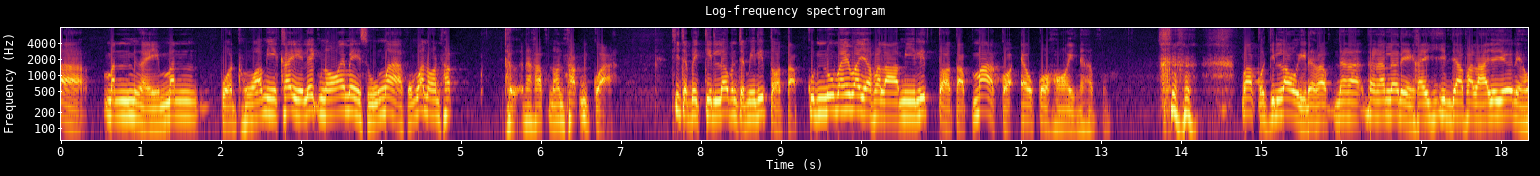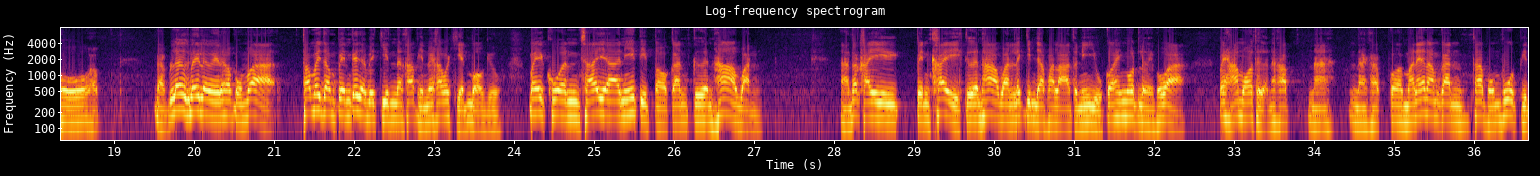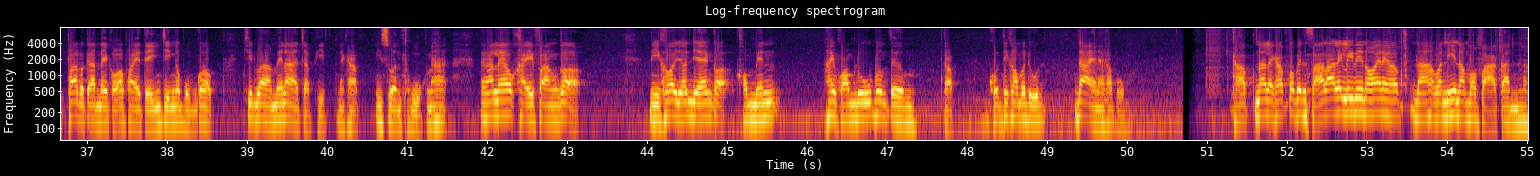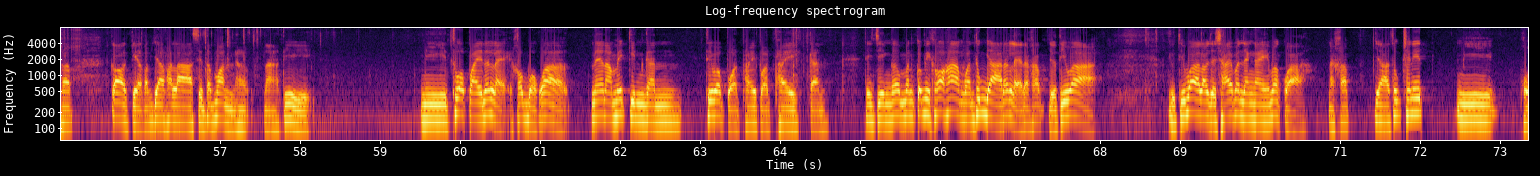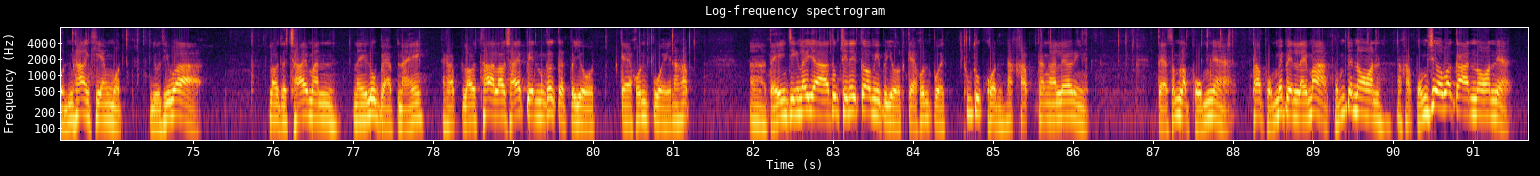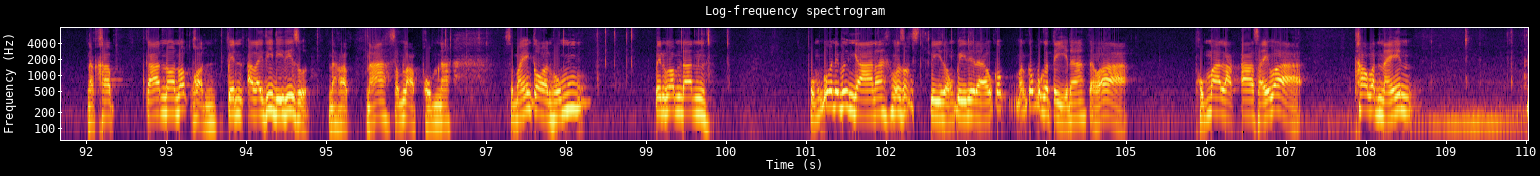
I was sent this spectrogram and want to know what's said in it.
มันเหนื่อยมันปวดหัวมีไข้เล็กน้อยไม่สูงมาก ผมว่านอนพักเถอะนะครับ นอนพักดีกว่า ที่จะไปกินแล้วมันจะมีฤทธิ์ต่อตับ คุณรู้ไหมว่ายาพารามีฤทธิ์ต่อตับมากกว่าแอลกอฮอล์นะครับผม มากกว่ากินเหล้าอีกนะครับนะฮะถ้างั้นแล้วเนี่ยใครกินยาพาราเยอะๆเนี่ยโหครับแบบเลิกได้เลยนะครับ ผมว่าถ้าไม่จำเป็นก็อย่าไปกินนะครับ เห็นไหมครับว่าเขียนบอกอยู่ ไม่ควรใช้ยานี้ติดต่อกันเกิน 5 วันอ่าถ้าใครเป็นไข้เกิน 5 วัน และกินยาพาราตัวนี้อยู่ก็ให้งดเลย เพราะว่าไปหาหมอเถอะนะครับนะนะครับ ก็มาแนะนำกันถ้าผมพูดผิดพลาดประการใดขออภัยแต่จริงๆก็ผมก็คิดว่าไม่น่าจะผิดนะครับ มีส่วนถูกนะฮะดังนั้นแล้วใครฟังก็ มีข้อย้อนแย้งก็คอมเมนต์ให้ความรู้เพิ่มเติมกับคนที่เข้ามาดูได้นะครับผม ครับนั่นแหละครับก็เป็นสาระเล็กๆน้อยๆนะครับนะวันนี้นำมาฝากกันนะครับ ก็เกี่ยวกับยาพาราเซตามอลนครับนะที่ มีทั่วไปนั่นแหละ เขาบอกว่าแนะนำให้กินกันที่ว่าปลอดภัยปลอดภัยกัน จริงๆก็มันก็มีข้อห้ามกันทุกยานั่นแหละนะครับอยู่ที่ว่า อยู่ที่ว่าเราจะใช้มันยังไงมากกว่านะครับยาทุกชนิดมี ผลข้างเคียงหมดอยู่ที่ว่าเราจะใช้มันในรูปแบบไหนนะครับเราถ้าเราใช้เป็นมันก็เกิดประโยชน์แก่คนป่วยนะครับแต่จริงๆแล้วยาทุกชนิดก็มีประโยชน์แก่คนป่วยทุก ๆ คนนะครับทั้งนั้นแล้วนี่แต่สำหรับผมเนี่ยถ้าผมไม่เป็นอะไรมาก ผมจะนอนนะครับ ผมเชื่อว่าการนอนเนี่ยนะครับ การนอนพักผ่อนเป็นอะไรที่ดีที่สุดนะครับนะสำหรับผมนะ สมัยก่อนผมเป็นความดัน ผมก็ไม่ได้พึ่งยานะเมื่อสักปีสองปีที่แล้วก็มันก็ปกตินะ แต่ว่าผมมาหลักอาศัยว่า ถ้าวันไหน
